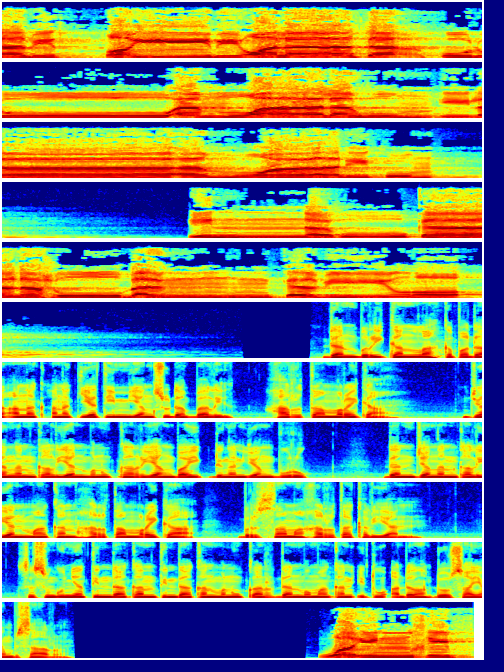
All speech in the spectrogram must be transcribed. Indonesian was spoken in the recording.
بالطيب ولا تأكلوا أموالهم إلى أموالكم إنه كان حوبا كبيرا Dan berikanlah kepada anak-anak yatim yang sudah balik harta mereka. Jangan kalian menukar yang baik dengan yang buruk, dan jangan kalian makan harta mereka bersama harta kalian Sesungguhnya tindakan-tindakan menukar dan memakan itu adalah dosa yang besar. وَإِنْ خِفْتُمْ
